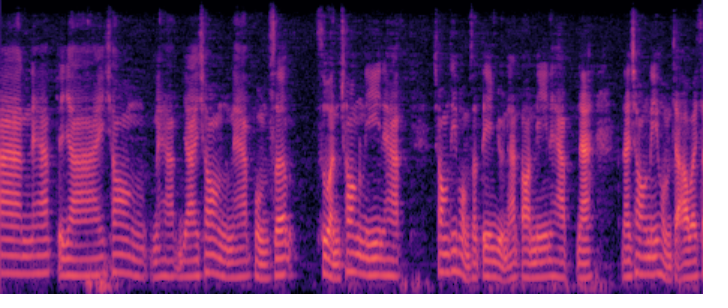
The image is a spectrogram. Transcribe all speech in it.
ารนะครับจะย้ายช่องนะครับ ย้ายช่องนะครับ ผมเซิร์ฟส่วนช่องนี้นะครับ ช่องที่ผมสตรีมอยู่นะตอนนี้นะครับนะ ในช่องนี้ผมจะเอาไว้ส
